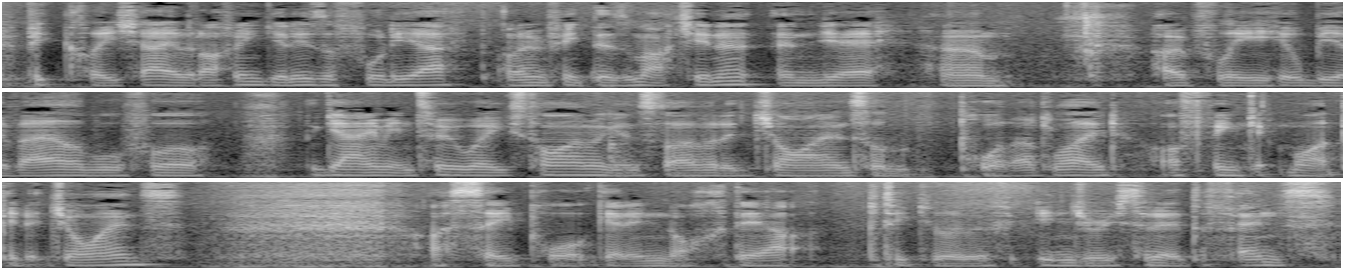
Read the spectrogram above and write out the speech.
a bit cliche, but I think it is a footy act. I don't think there's much in it, and yeah, um, hopefully he'll be available for the game in two weeks' time against either the Giants or Port Adelaide. I think it might be the Giants. I see Port getting knocked out, particularly with injuries to their defence.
